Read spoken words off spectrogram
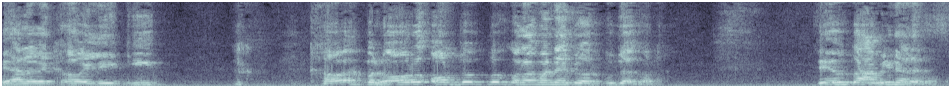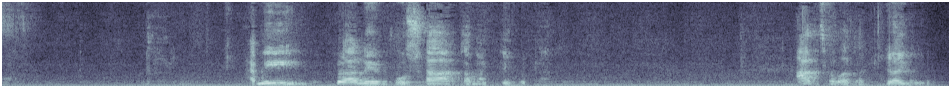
এখানে খাওয়াইলে কি? খাওয়া মানে ওর অর্ধত্ব করা মানে আমি ওর পূজা করা। যেহেতু আমি না রে আমি প্রাণের পোশাক আমার দেবতা। আচ্ছা বাবা, জয় গুরু।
